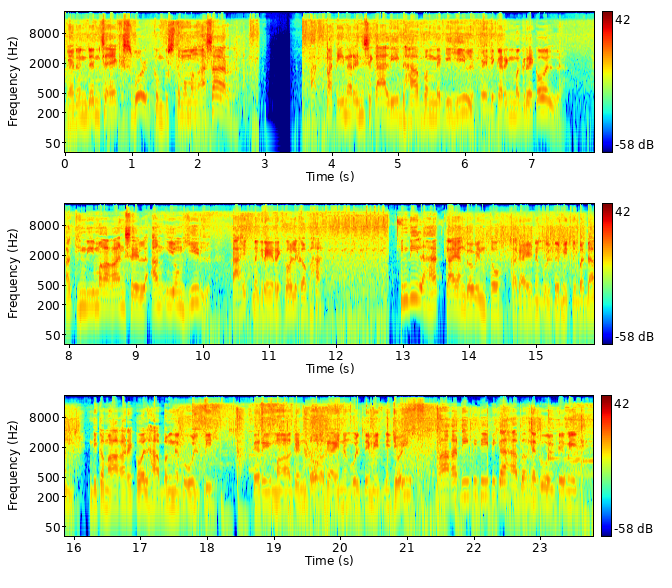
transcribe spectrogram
Ganon din si X-Word kung gusto mo mang asar. At pati na rin si Khalid habang nag-heal, pwede ka ring mag-recall. At hindi makakancel ang iyong heal kahit nagre-recall ka pa. Hindi lahat kayang gawin to, kagaya ng ultimate ni Badang. Hindi ka makaka-recall habang nag-ulti. Pero yung mga ganito, kagaya ng ultimate ni Joy, makakatipi-tipi ka habang nag-ultimate.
